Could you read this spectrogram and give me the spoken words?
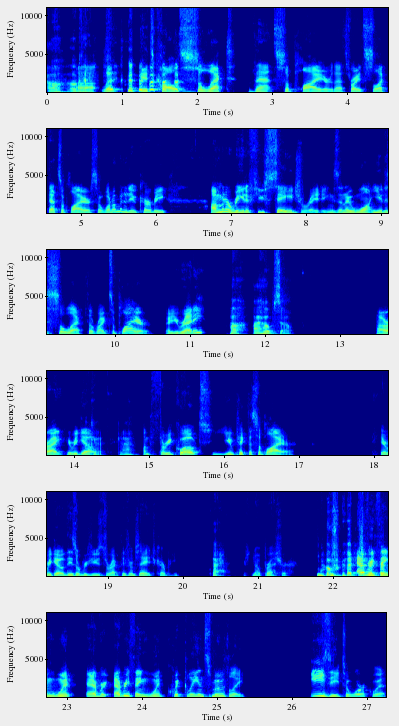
Oh, okay. Uh, let, it's called Select That Supplier. That's right, Select That Supplier. So what I'm going to do, Kirby, I'm going to read a few Sage ratings, and I want you to select the right supplier. Are you ready? Oh, I hope so. All right, here we go. Okay. Okay. I'm three quotes. You pick the supplier. Here we go. These are reviews directly from Sage Kirby. Okay. There's no pressure. No pressure. Everything went every everything went quickly and smoothly. Easy to work with.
